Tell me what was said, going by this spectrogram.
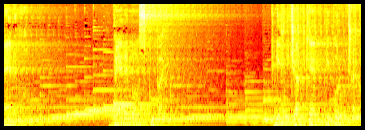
Beremo. Beremo skupaj. Knjižničarke priporočajo.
